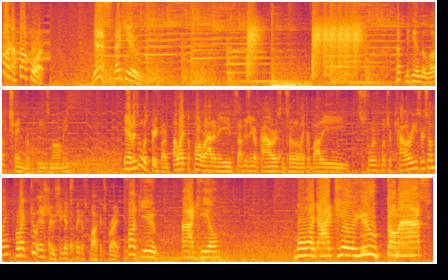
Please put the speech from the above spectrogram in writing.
Fuck! I fell for it! Yes! Thank you! Let me in the love chamber, please, mommy. Yeah, Invincible was pretty fun. I like the part where Atom Eve stopped using her powers, and so like her body stores a bunch of calories or something. For like two issues, she gets thick as fuck. It's great. Fuck you, I kill. More like I kill you, dumbass.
